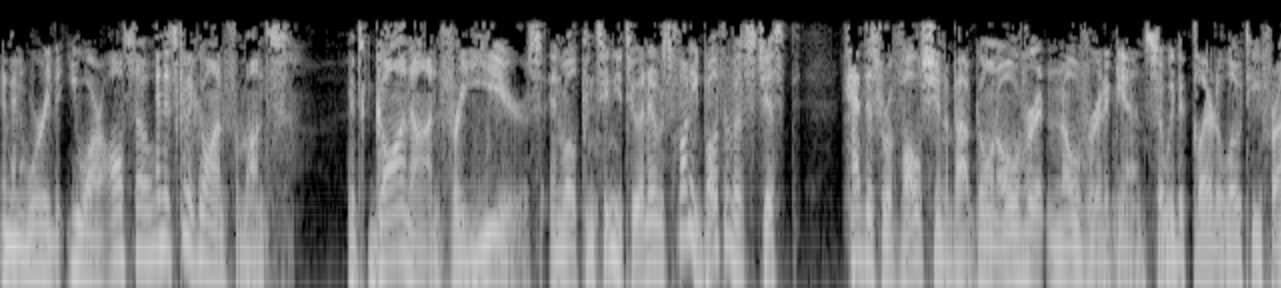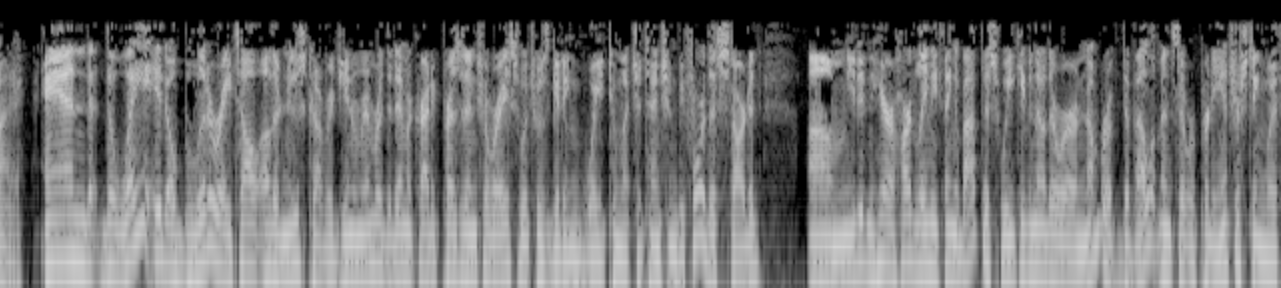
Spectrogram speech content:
and we worry that you are also. And it's going to go on for months. It's gone on for years and will continue to. And it was funny, both of us just had this revulsion about going over it and over it again. So we declared a low T Friday. And the way it obliterates all other news coverage, you remember the Democratic presidential race, which was getting way too much attention before this started. Um, you didn't hear hardly anything about this week, even though there were a number of developments that were pretty interesting with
